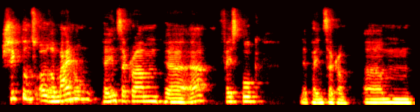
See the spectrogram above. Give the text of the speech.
schickt uns eure Meinung per Instagram, per Facebook, ne, per Instagram. Ähm,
